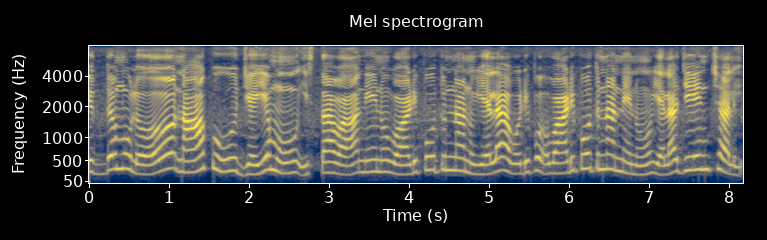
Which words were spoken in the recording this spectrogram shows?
యుద్ధములో నాకు జయము ఇస్తావా? నేను వాడిపోతున్నాను. ఎలా ఓడిపో వాడిపోతున్నాను నేను? ఎలా జయించాలి?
